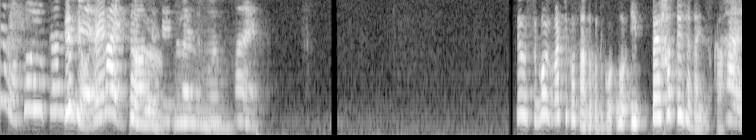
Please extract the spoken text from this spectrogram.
でもそういう感じでですよねはい、使わせていただいてます。うんはい。でもすごいまちこさんとかでこうもういっぱい貼ってるじゃないですか。はい。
